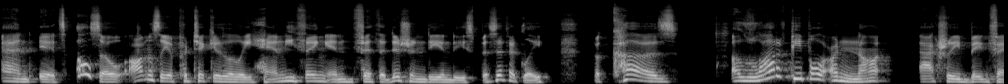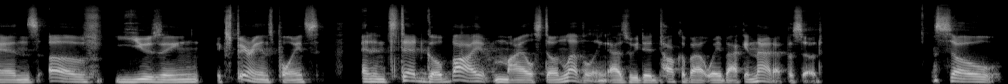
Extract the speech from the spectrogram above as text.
And it's also honestly a particularly handy thing in 5th edition D&D specifically because a lot of people are not actually big fans of using experience points and instead go by milestone leveling as we did talk about way back in that episode. So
